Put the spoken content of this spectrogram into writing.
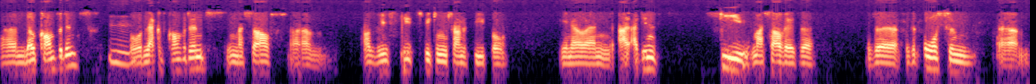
um, low confidence or lack of confidence in myself. Um, I was scared speaking in front of people, you know, and I, I didn't see myself as a, as a, as an awesome, um,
